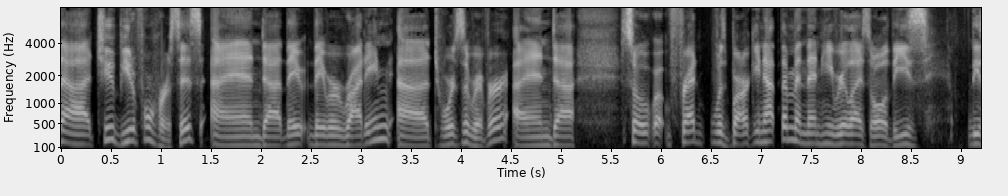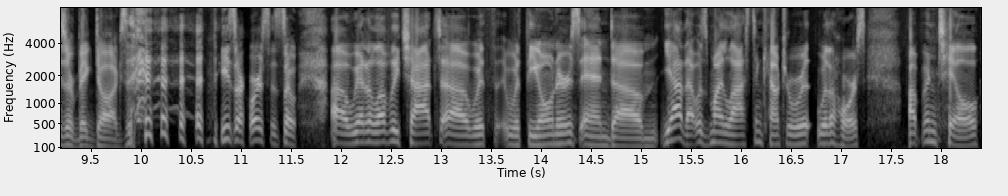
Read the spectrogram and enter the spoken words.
uh, two beautiful horses, and uh, they they were riding uh, towards the river, and uh, so uh, Fred was barking at them, and then he realized, oh, these these are big dogs. these are horses. So uh, we had a lovely chat uh, with with the owners, and um, yeah, that was my last encounter with, with a horse, up until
